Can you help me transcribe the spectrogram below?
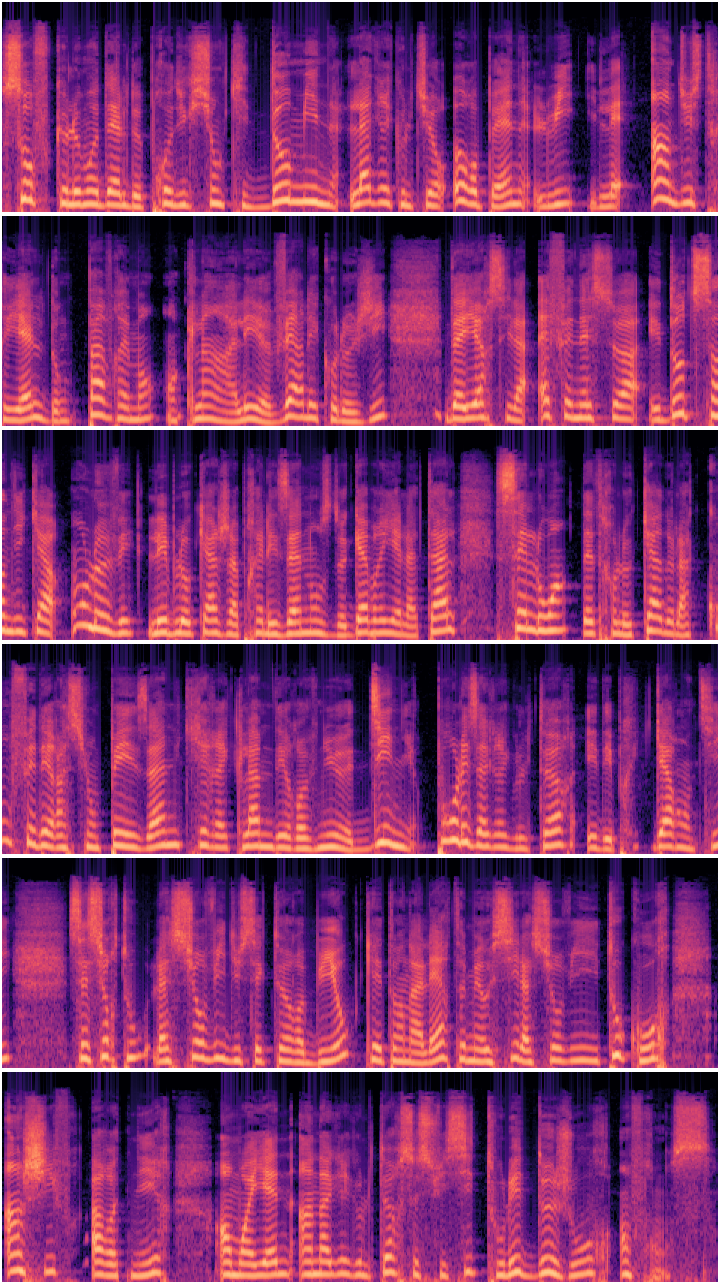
sauf que le modèle de production qui domine l'agriculture européenne, lui, il est industriel, donc pas vraiment enclin à aller vers l'écologie. D'ailleurs, si la FNSEA et d'autres syndicats ont levé les blocages après les annonces de Gabriel Attal, c'est loin d'être le cas de la Confédération paysanne qui réclame des revenus dignes pour les agriculteurs et des prix garantis. C'est surtout la survie du secteur bio qui est en alerte, mais aussi la survie tout court. Un chiffre à retenir. En moyenne, un agriculteur se suicide tous les deux jours en France.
